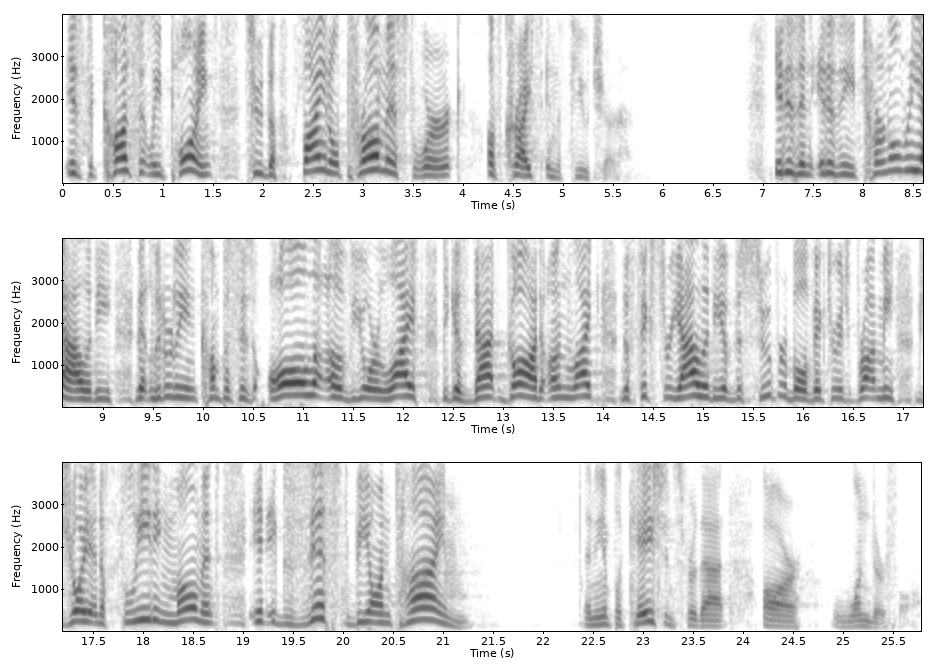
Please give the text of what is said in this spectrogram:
is to constantly point to the final promised work of Christ in the future. It is, an, it is an eternal reality that literally encompasses all of your life because that God, unlike the fixed reality of the Super Bowl victory, which brought me joy in a fleeting moment, it exists beyond time. And the implications for that are wonderful.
